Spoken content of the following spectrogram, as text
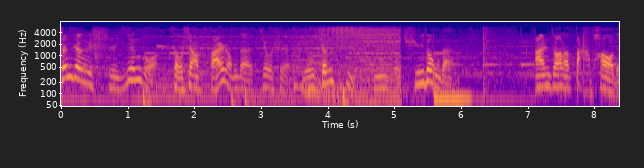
真正使英国走向繁荣的，就是由蒸汽机驱动的。安装了大炮的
